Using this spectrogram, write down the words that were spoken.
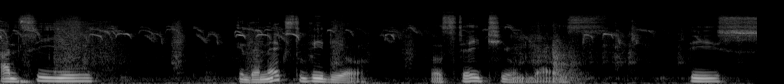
and see you in the next video. So stay tuned, guys. Peace.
